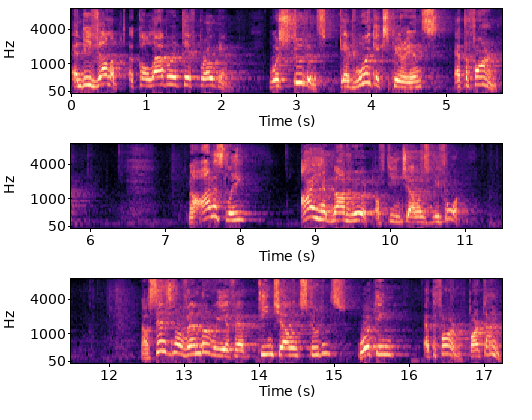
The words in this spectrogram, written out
and developed a collaborative program where students get work experience at the farm. Now, honestly, I had not heard of Teen Challenge before. Now, since November, we have had Teen Challenge students working at the farm part time.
